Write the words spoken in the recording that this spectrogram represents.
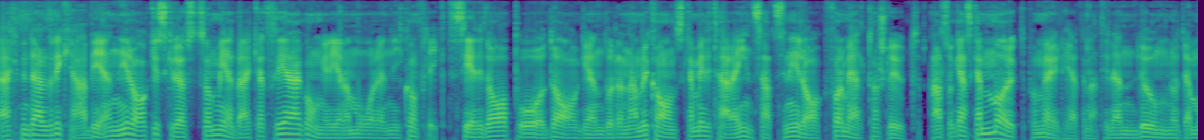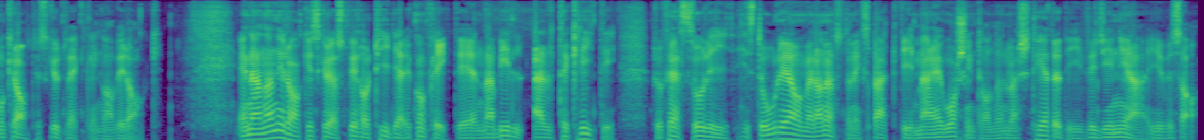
Ahmed al-Rikabi, en irakisk röst som medverkat flera gånger genom åren i konflikt, ser idag på dagen då den amerikanska militära insatsen i Irak formellt tar slut, alltså ganska mörkt på möjligheterna till en lugn och demokratisk utveckling av Irak. En annan irakisk röst vi hört tidigare i konflikt är Nabil Al-Tekriti, professor i historia och Mellanöstern-expert vid Mary Washington-universitetet i Virginia i USA.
